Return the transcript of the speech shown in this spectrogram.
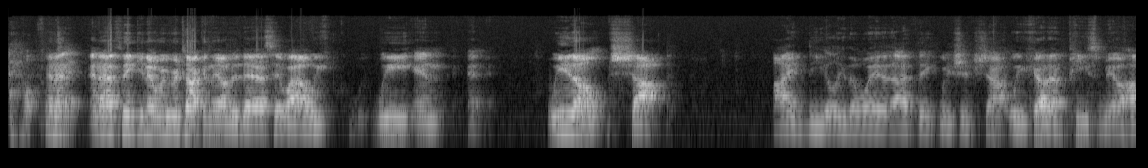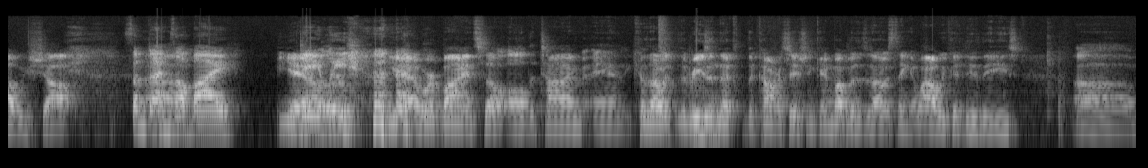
a helpful And I, and I think you know we were talking the other day. I said, "Wow, we we and we don't shop ideally the way that I think we should shop. We kind of piecemeal how we shop. Sometimes I'll um, buy Yeah, Daily. we're- yeah, we're buying stuff all the time, and because I was the reason that the conversation came up is I was thinking, wow, we could do these uh,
